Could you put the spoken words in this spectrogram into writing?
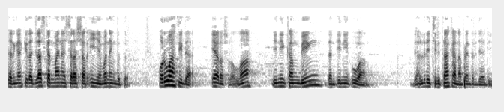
Dan kan kita jelaskan mana secara syar'inya, mana yang betul. Urwah tidak. Ya Rasulullah, ini kambing dan ini uang. Lalu diceritakan apa yang terjadi.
